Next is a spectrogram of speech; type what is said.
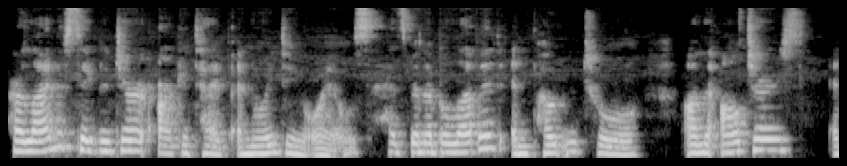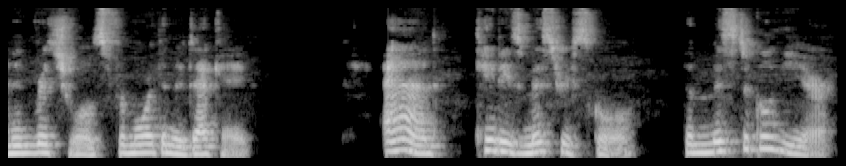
Her line of signature archetype anointing oils has been a beloved and potent tool on the altars and in rituals for more than a decade. And Katie's mystery school, the mystical year,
